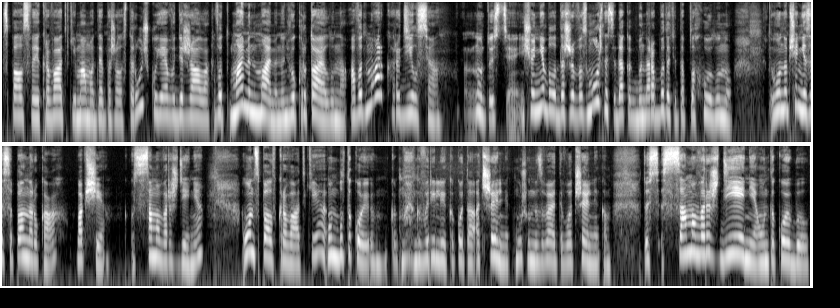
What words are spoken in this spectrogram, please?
спал в своей кроватке, и мама, дай, пожалуйста, ручку, я его держала. Вот мамин мамин, у него крутая луна. А вот Марк родился ну, то есть э, еще не было даже возможности, да, как бы наработать эту плохую луну. Он вообще не засыпал на руках, вообще с самого рождения. Он спал в кроватке. Он был такой, как мы говорили, какой-то отшельник. Муж называет его отшельником. То есть с самого рождения он такой был.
